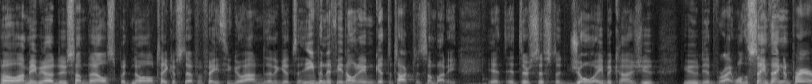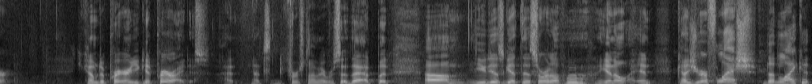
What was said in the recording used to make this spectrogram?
Oh, maybe I'll do something else. But no, I'll take a step of faith. You go out, and then it gets, even if you don't even get to talk to somebody, it, it, there's just a joy because you, you did right. Well, the same thing in prayer. You come to prayer and you get prayeritis. That's the first time I ever said that, but um, you just get this sort of, you know, and because your flesh doesn't like it.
